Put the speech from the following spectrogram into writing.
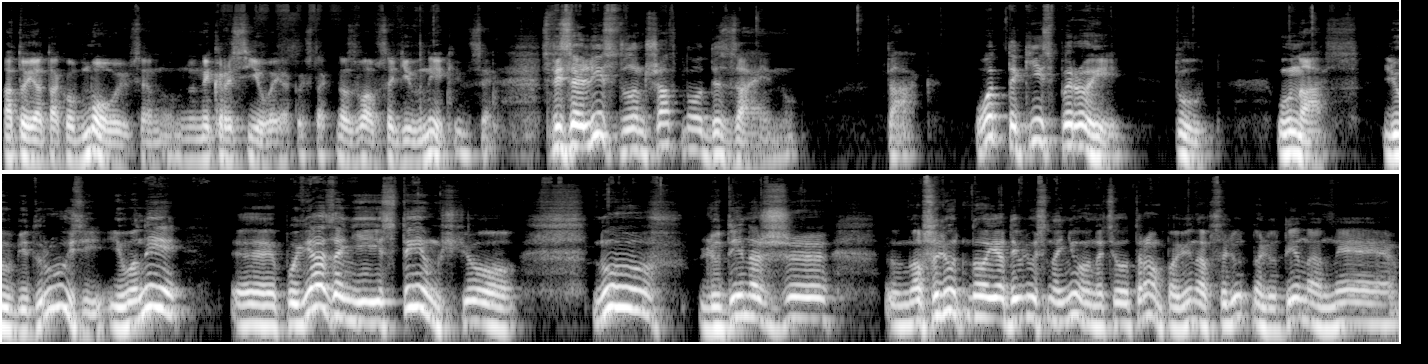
А то я так обмовився, ну, некрасиво якось так назвав садівник і все. Спеціаліст ландшафтного дизайну. Так. От такі спироги тут у нас, любі друзі, і вони е, пов'язані із тим, що ну, людина ж е, абсолютно, я дивлюсь на нього, на цього Трампа, він абсолютно людина не,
